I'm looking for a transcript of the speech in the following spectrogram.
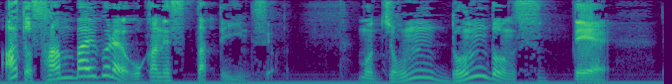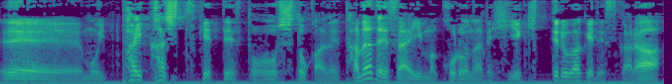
あと3倍ぐらいお金吸ったっていいんですよ。もう、どんどんどん吸って、えー、もういっぱい貸し付けて投資とかね、ただでさえ今コロナで冷え切ってるわけですから、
